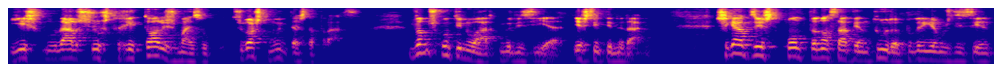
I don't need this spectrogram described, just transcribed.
e explorar os seus territórios mais ocultos. Gosto muito desta frase. Vamos continuar, como eu dizia, este itinerário. Chegados a este ponto da nossa aventura, poderíamos dizer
